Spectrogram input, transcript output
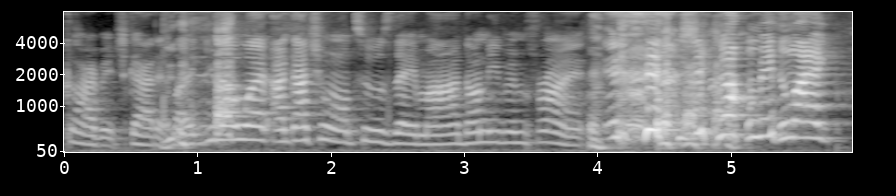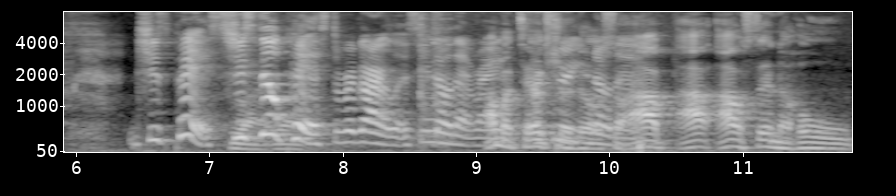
garbage. Got it. Like you know what? I got you on Tuesday, ma. Don't even front. she know me like. She's pissed. She's Right, still right. pissed, regardless. You know that, right? I'm a texter sure you though, know so. I'll, I'll I'll send a whole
